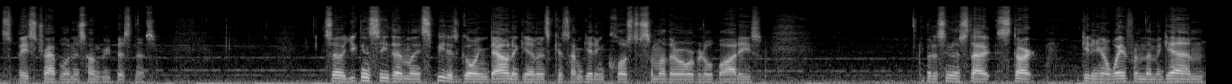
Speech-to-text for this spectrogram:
Space traveling is hungry business. So you can see that my speed is going down again. It's because I'm getting close to some other orbital bodies. But as soon as I start getting away from them again,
